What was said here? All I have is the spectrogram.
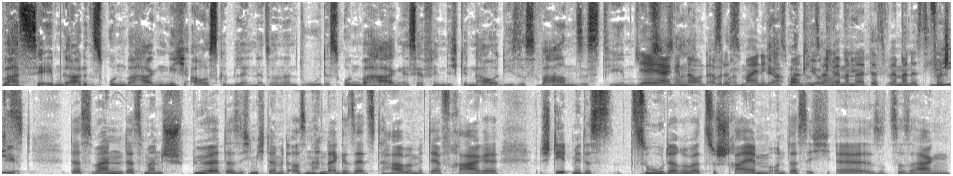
Du hast ja eben gerade das Unbehagen nicht ausgeblendet, sondern du, das Unbehagen ist ja, finde ich, genau dieses Warnsystem sozusagen. Ja, ja, genau, aber das meine ich, ja, dass man okay, sozusagen, okay, okay. wenn man, das, wenn man du, es liest, dass man, dass man spürt, dass ich mich damit auseinandergesetzt habe mit der Frage, steht mir das zu, darüber zu schreiben und dass ich äh, sozusagen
